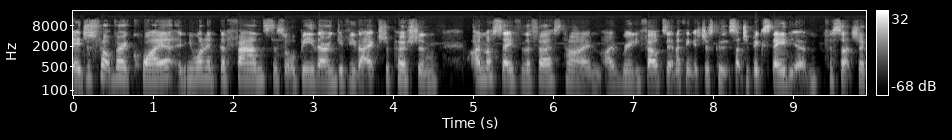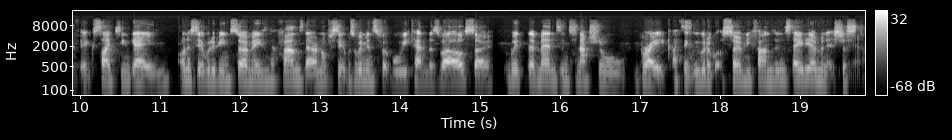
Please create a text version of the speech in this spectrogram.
It just felt very quiet, and you wanted the fans to sort of be there and give you that extra push and I must say, for the first time, I really felt it. And I think it's just because it's such a big stadium for such an exciting game. Honestly, it would have been so amazing to fans there. And obviously, it was women's football weekend as well. So, with the men's international break, I think we would have got so many fans in the stadium. And it's just. Yeah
